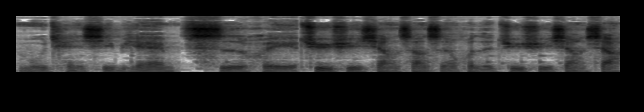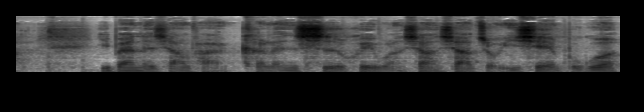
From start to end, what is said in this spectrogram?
目前 CPI 是会继续向上升或者继续向下。一般的想法可能是会往向下走一些，不过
